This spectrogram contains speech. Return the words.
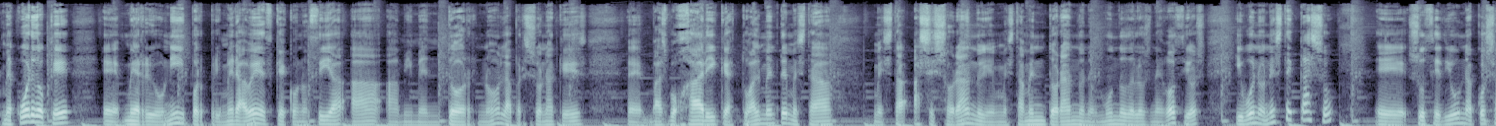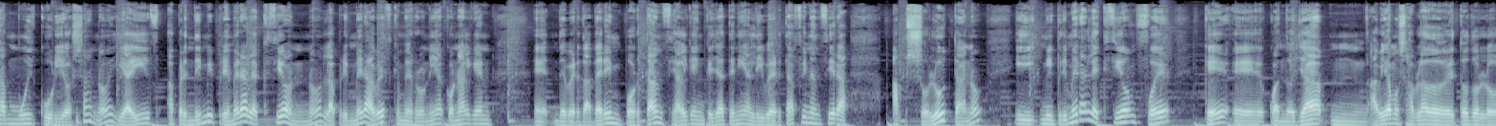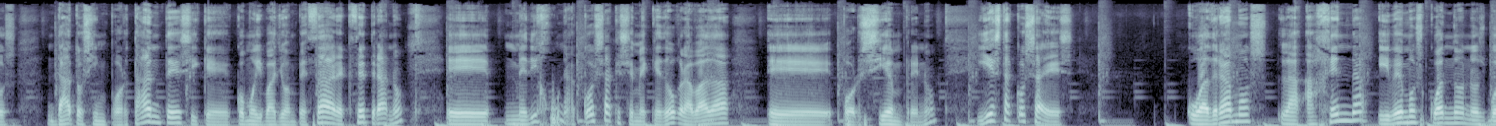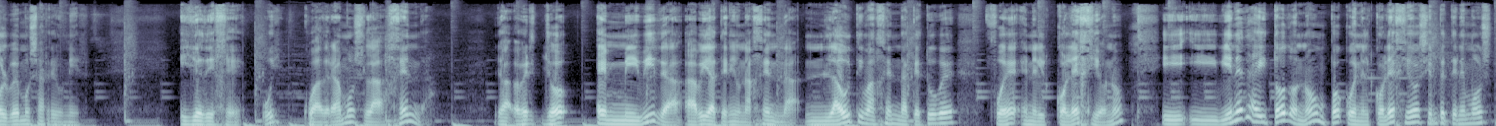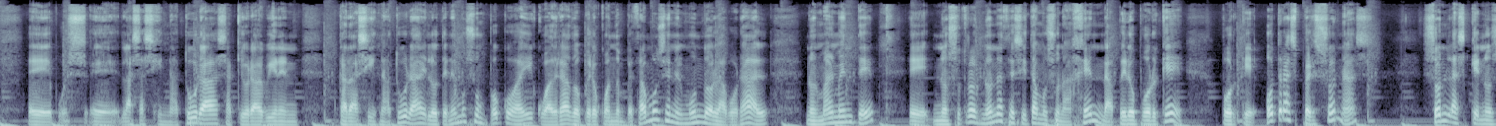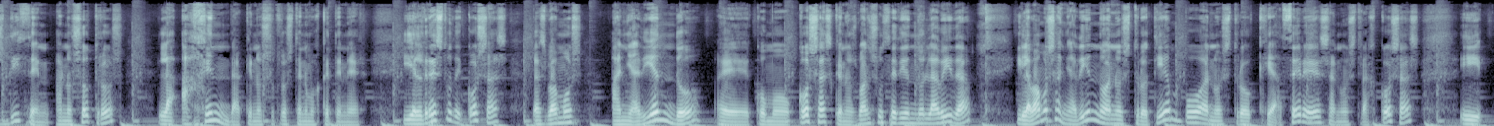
me acuerdo que eh, me reuní por primera vez que conocía a, mi mentor, ¿no? La persona que es eh, Bas Bohari, que actualmente me está me está asesorando y me está mentorando en el mundo de los negocios. Y bueno, en este caso eh, sucedió una cosa muy curiosa, ¿no? Y ahí aprendí mi primera lección, ¿no? La primera vez que me reunía con alguien eh, de verdadera importancia, alguien que ya tenía libertad financiera absoluta, ¿no? Y mi primera lección fue que eh, cuando ya mmm, habíamos hablado de todos los datos importantes y que cómo iba yo a empezar, etcétera, ¿no? Me dijo una cosa que se me quedó grabada eh, por siempre, ¿no? Y esta cosa es, cuadramos la agenda y vemos cuándo nos volvemos a reunir. Y yo dije, uy, cuadramos la agenda. A ver, yo en mi vida había tenido una agenda. La última agenda que tuve fue en el colegio, ¿no? Y, viene de ahí todo, ¿no? Un poco. En el colegio siempre tenemos, eh, pues, eh, las asignaturas, a qué hora vienen cada asignatura, y lo tenemos un poco ahí cuadrado. Pero cuando empezamos en el mundo laboral, normalmente eh, nosotros no necesitamos una agenda. ¿Pero por qué? Porque otras personas son las que nos dicen a nosotros la agenda que nosotros tenemos que tener. Y el resto de cosas las vamos añadiendo eh, como cosas que nos van sucediendo en la vida y la vamos añadiendo a nuestro tiempo, a nuestros quehaceres, a nuestras cosas. Y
